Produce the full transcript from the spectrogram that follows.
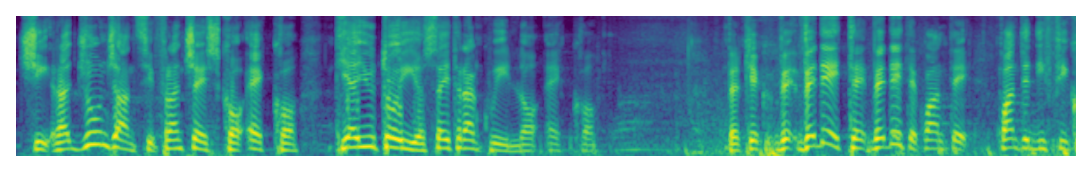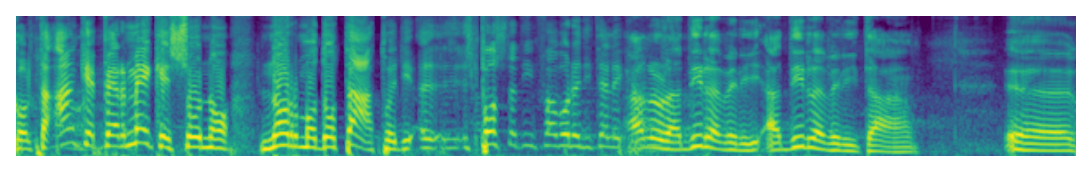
ci raggiunge, anzi Francesco, ecco, ti aiuto io, stai tranquillo, ecco. Perché vedete, vedete quante, quante, difficoltà, anche per me che sono normodotato, eh, spostati in favore di telecamera. Allora, a dire la, a dire la verità, eh,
